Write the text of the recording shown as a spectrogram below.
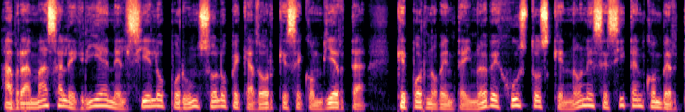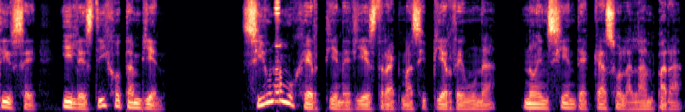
habrá más alegría en el cielo por un solo pecador que se convierta que por 99 justos que no necesitan convertirse, y les dijo también, Si una mujer tiene diez dracmas y pierde una, ¿no enciende acaso la lámpara,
